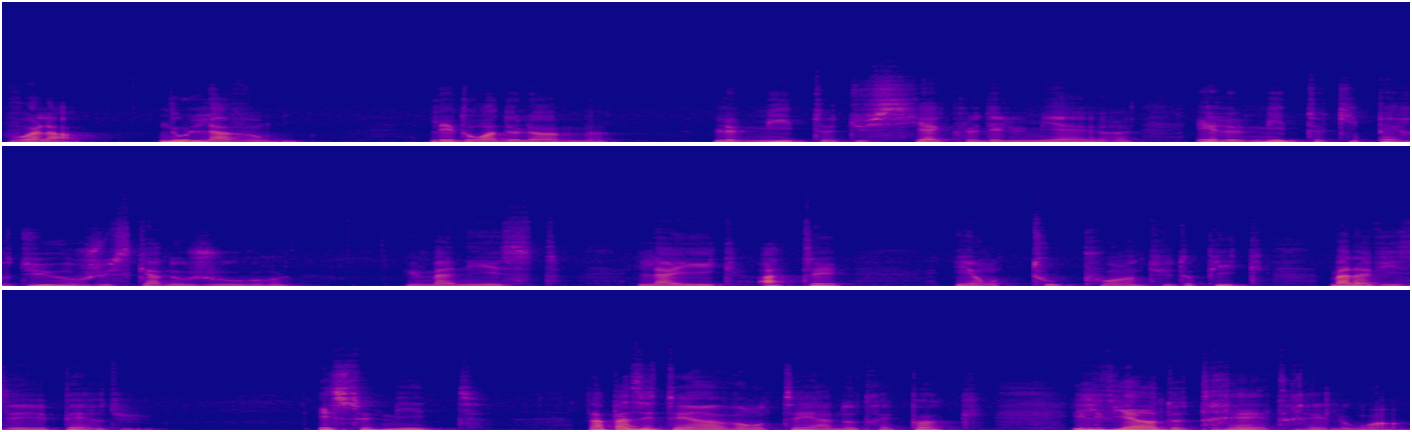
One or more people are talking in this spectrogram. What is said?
Voilà, nous l'avons, les droits de l'homme, le mythe du siècle des Lumières et le mythe qui perdure jusqu'à nos jours. Humaniste, laïque, athée, et en tout point utopique, mal avisé et perdu. Et ce mythe n'a pas été inventé à notre époque, il vient de très très loin.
